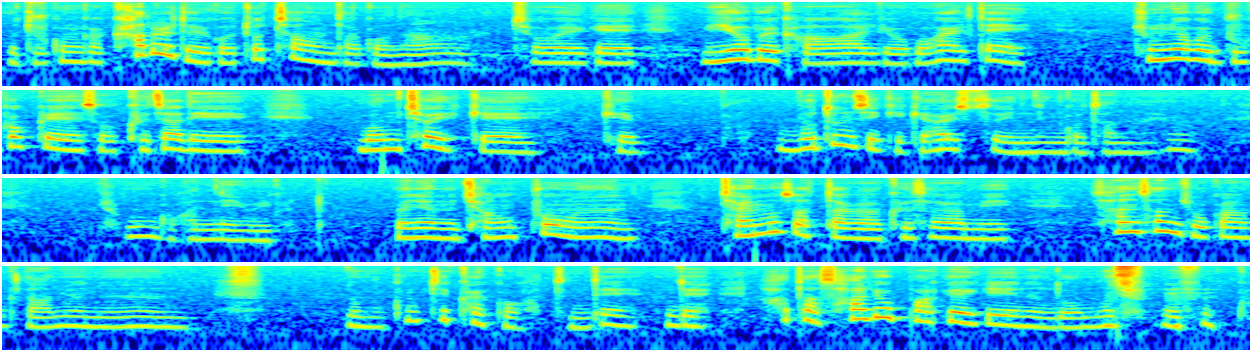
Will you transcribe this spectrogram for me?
뭐 누군가 칼을 들고 쫓아온다거나 저에게 위협을 가하려고 할 때 중력을 무겁게 해서 그 자리에 멈춰 있게 이렇게 못 움직이게 할 수 있는 거잖아요. 좋은 것 같네요, 이것도. 왜냐면 장풍은 잘못 쐈다가 그 사람이 산산조각 나면은 너무 끔찍할 것 같은데 근데 하다 사료 빠개기에는 너무 거.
